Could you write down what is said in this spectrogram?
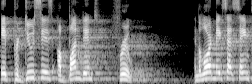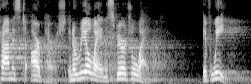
it produces abundant fruit. And the Lord makes that same promise to our parish in a real way, in a spiritual way if we,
